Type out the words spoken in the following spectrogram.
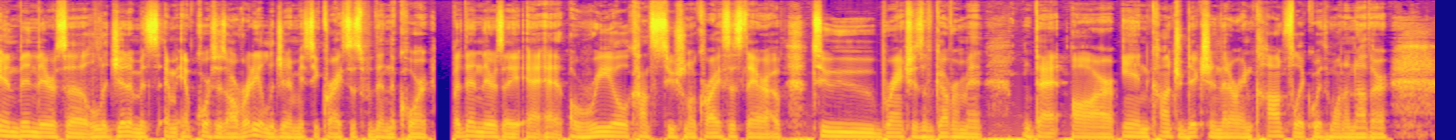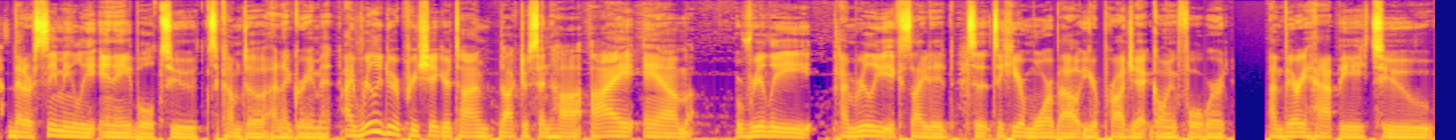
And then there's a legitimacy, I mean, of course, there's already a legitimacy crisis within the court, but then there's a, a, a real constitutional crisis there of two branches of government that are in contradiction, that are in conflict with one another, that are seemingly unable to, to come to an agreement. I really do appreciate your time, Dr. Sinha. I am really, I'm really excited to, to hear more about your project going forward. I'm very happy to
